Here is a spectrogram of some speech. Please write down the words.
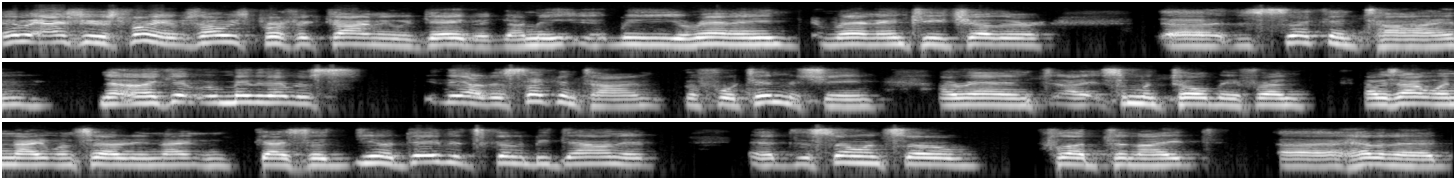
it, actually, it was funny. It was always perfect timing with David. I mean, we ran in, ran into each other uh, the second time. Now, I get maybe that was yeah the second time before Tin Machine. I ran. I, someone told me a friend. I was out one night, one Saturday night, and guy said, you know, David's going to be down at at the so and so club tonight, uh, having a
